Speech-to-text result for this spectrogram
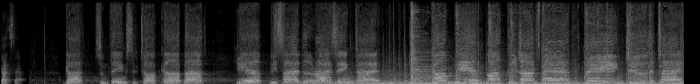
that's that. Got some things to talk about here beside the rising tide. John's band playing to the tide.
